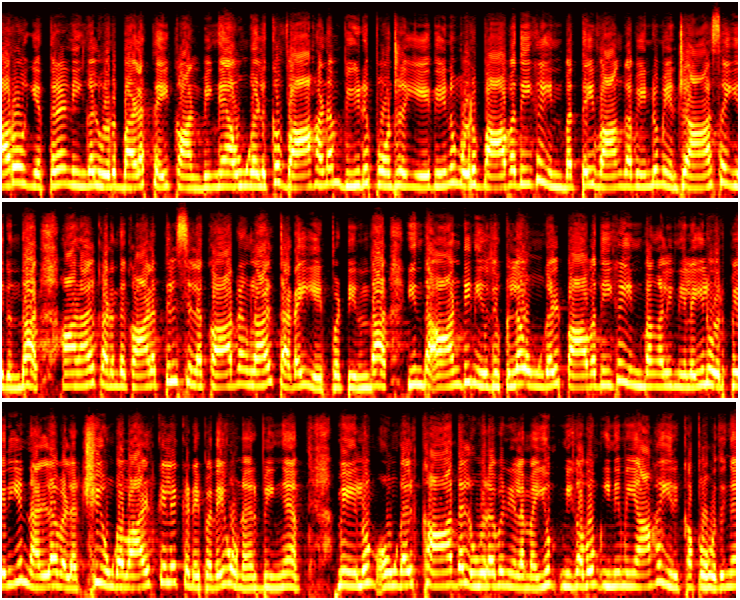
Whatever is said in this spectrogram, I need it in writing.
ஆரோக்கியத்தில் நீங்கள் ஒரு பலத்தை காண்பீங்க. உங்களுக்கு வாகனம் வீடு போன்ற ஏதேனும் ஒரு பாவதீக இன்பத்தை வாங்க வேண்டும் என்ற ஆசை இருந்தால் ஆனால் கடந்த காலத்தில் சில காரணங்களால் தடை ஏற்பட்டிருந்தால் இந்த ஆண்டின் இறுதிக்குள்ள உங்கள் பாவதீக இன்பங்களின் நிலையில் ஒரு பெரிய நல்ல வளர்ச்சி உங்கள் வாழ்க்கையில் கிடைப்பதை உணர்வீங்க. மேலும் உங்கள் காதல் உறவு நிலைமையும் மிகவும் இனிமையாக இருக்க போகுதுங்க.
